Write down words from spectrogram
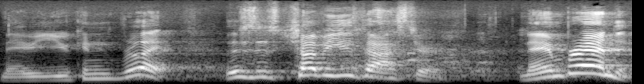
Maybe you can relate. There's this chubby youth pastor named Brandon,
